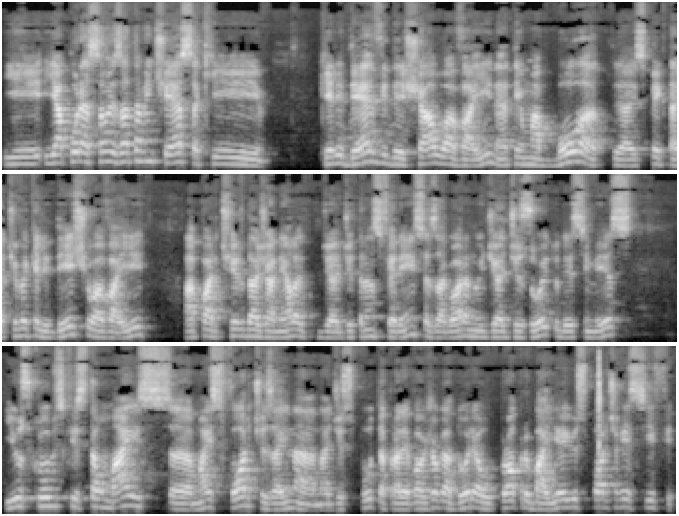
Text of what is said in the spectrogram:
E, e, a apuração é exatamente essa, que, que ele deve deixar o Havaí, né? Tem uma boa expectativa que ele deixe o Havaí a partir da janela de, de transferências, agora no dia 18 desse mês. E os clubes que estão mais, uh, mais fortes aí na, na disputa para levar o jogador é o próprio Bahia e o Sport Recife.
